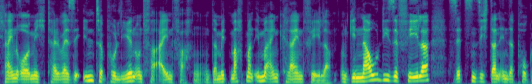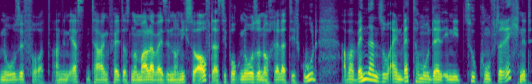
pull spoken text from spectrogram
kleinräumig teilweise interpolieren und vereinfachen. Und damit macht man immer einen kleinen Fehler. Und genau diese Fehler setzen sich dann in der Prognose fort. An den ersten Tagen fällt das normalerweise noch nicht so auf, da ist die Prognose noch relativ gut. Aber wenn dann so ein Wettermodell in die Zukunft rechnet,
